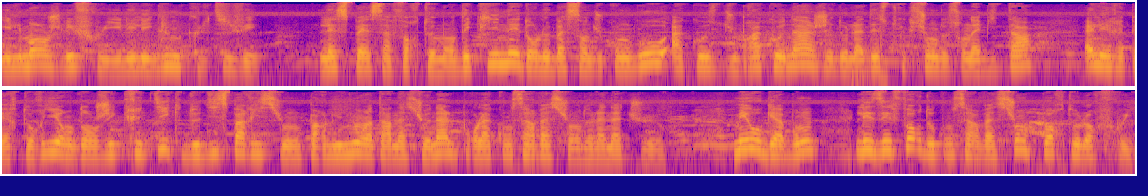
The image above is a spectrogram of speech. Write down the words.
Il mange les fruits et les légumes cultivés. L'espèce a fortement décliné dans le bassin du Congo à cause du braconnage et de la destruction de son habitat. Elle est répertoriée en danger critique de disparition par l'Union internationale pour la conservation de la nature. Mais au Gabon, les efforts de conservation portent leurs fruits.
